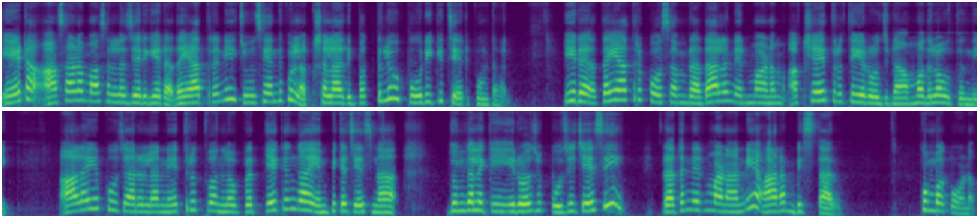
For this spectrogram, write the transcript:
ఏట ఆషాఢ మాసంలో జరిగే రథయాత్రని చూసేందుకు లక్షలాది భక్తులు పూరికి చేరుకుంటారు. ఈ రథయాత్ర కోసం రథాల నిర్మాణం అక్షయ తృతీయ రోజున మొదలవుతుంది. ఆలయ పూజారుల నేతృత్వంలో ప్రత్యేకంగా ఎంపిక చేసిన దుంగలకి ఈరోజు పూజ చేసి రథ నిర్మాణాన్ని ఆరంభిస్తారు. కుంభకోణం.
